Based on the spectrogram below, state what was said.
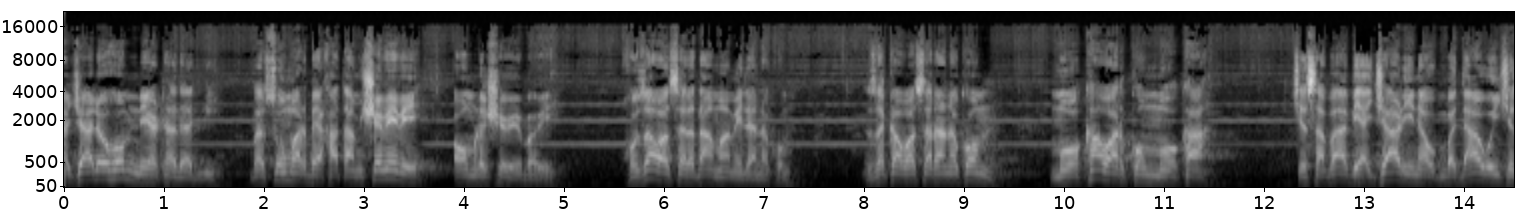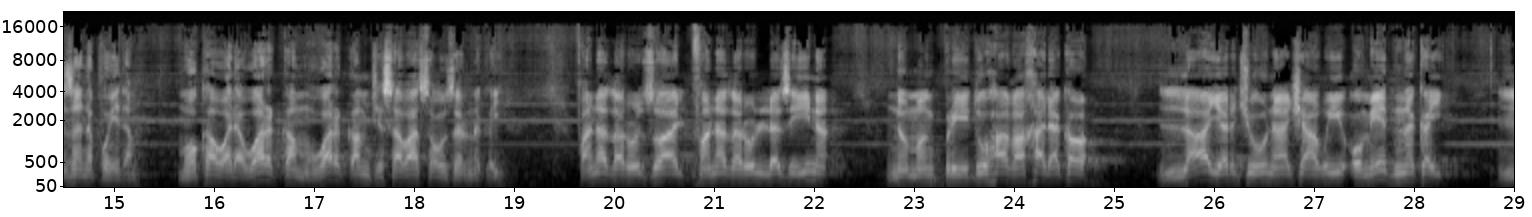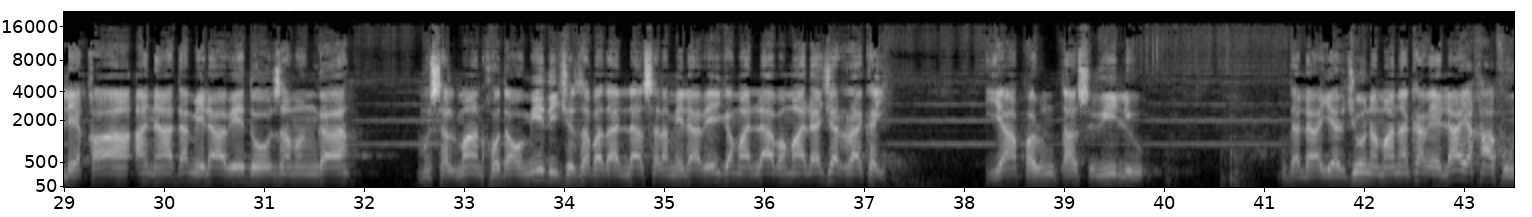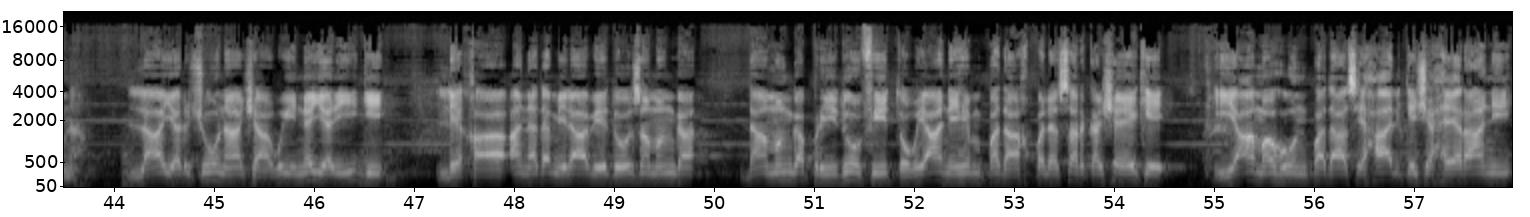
اجلهم نیټه د دوی بس عمر به ختم شوی وي او مړه شوی به وي خو زه ورسره دا معامله نه کوم ځکه ورسره نه کوم موقع ورکوم موقع چې سبا بیا جاړي نه او به دا وایي چې زه نه پوهېدم موقع وله ورکم ورکم چې سبا څه عذر نه کوي فنظر الذین نو موږ پرېږدو هغه خلک لا یرجونه چې هغوی امید نه کوي لقاءنا د ملاوېدو زمونږ مسلمان خو دا امیدي چې زه به د الله سره ملاوېږم الله به ما اجر راکوي یا پرون تاسو ویلي د لا یرجونه معنا کوي لا یخافونه لا یرجونه چې هغوی نه یریږي لقاءنا د ملاوېدو زمونږ دا مونږ پریدو فی طغیانهم په دا خپل سرکشۍ کې یا مهون په داسې حال کې چې حیرانی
